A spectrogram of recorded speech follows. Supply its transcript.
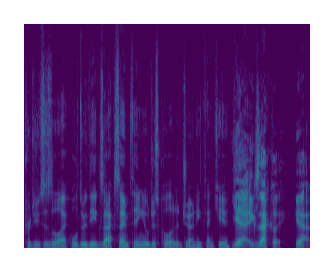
producers are like, we'll do the exact same thing. You'll just call it a journey. Thank you. Yeah, exactly. Yeah.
